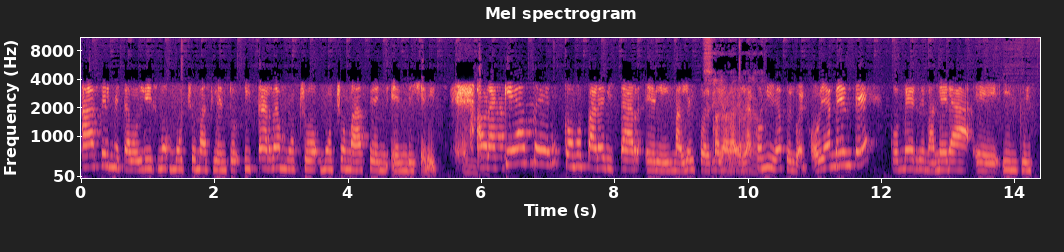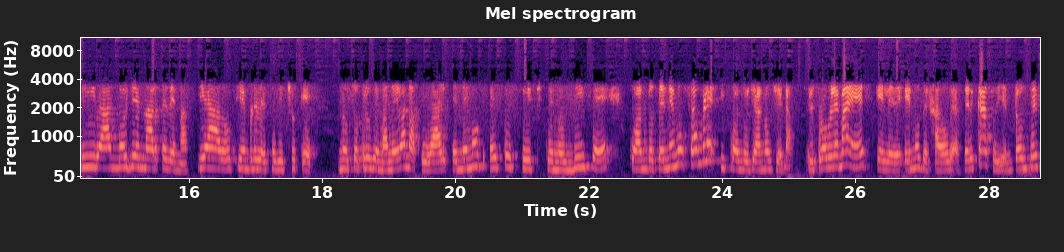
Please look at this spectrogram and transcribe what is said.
hace el metabolismo mucho más lento y tarda mucho mucho más en, en digerir. Ahora, ¿qué hacer como para evitar el mal del puerco a la hora de la comida? Pues bueno, obviamente comer de manera eh, intuitiva, no llenarte demasiado. Siempre les he dicho que nosotros de manera natural tenemos este switch que nos dice cuando tenemos hambre y cuando ya nos llenamos. El problema es que le hemos dejado de hacer caso y entonces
